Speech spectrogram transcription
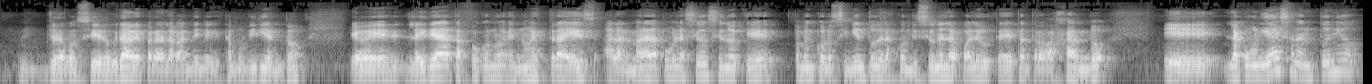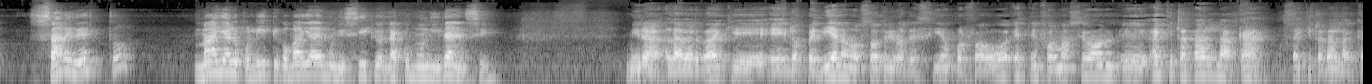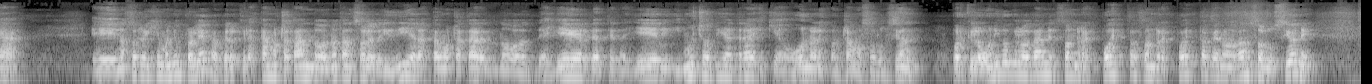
yo la considero grave para la pandemia que estamos viviendo. Eh, la idea tampoco no, nuestra es alarmar a la población, sino que tomen conocimiento de las condiciones en las cuales ustedes están trabajando. Eh, ¿La comunidad de San Antonio sabe de esto? Más allá de lo político, más allá del municipio, la comunidad en sí. Mira, la verdad que los pedían a nosotros y nos decían, por favor, esta información hay que tratarla acá hay que tratarla acá. Eh, nosotros dijimos, ni un problema, pero es que la estamos tratando no tan solo de hoy día, la estamos tratando de ayer, de antes de ayer y muchos días atrás y que aún no le encontramos solución. Porque lo único que nos dan son respuestas, son respuestas, pero nos dan soluciones.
